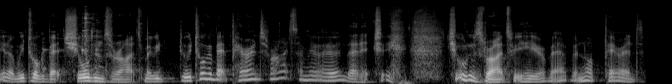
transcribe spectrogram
You know, we talk about children's rights. Maybe do we talk about parents' rights? I've never heard that actually. children's rights we hear about, but not parents.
